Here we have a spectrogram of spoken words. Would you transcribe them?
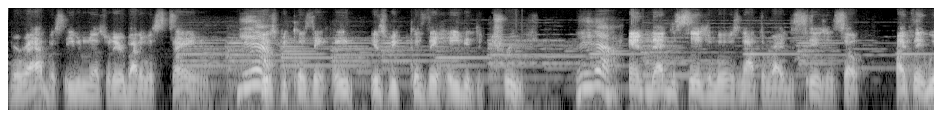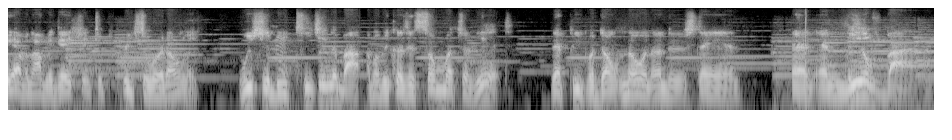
Barabbas, even though that's what everybody was saying. Yeah. It's because they hate it's because they hated the truth. Yeah. And that decision was not the right decision. So I think we have an obligation to preach the word only. We should be teaching the Bible because it's so much of it that people don't know and understand and, and live by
